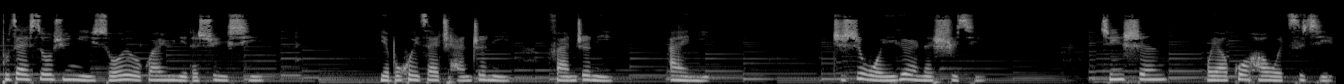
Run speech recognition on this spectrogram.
不再搜寻你所有关于你的讯息，也不会再缠着你、烦着你、爱你。只是我一个人的事情。今生。我要过好我自己，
